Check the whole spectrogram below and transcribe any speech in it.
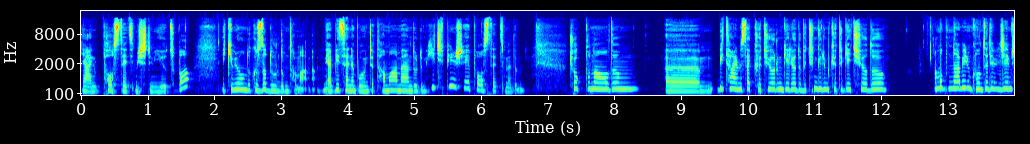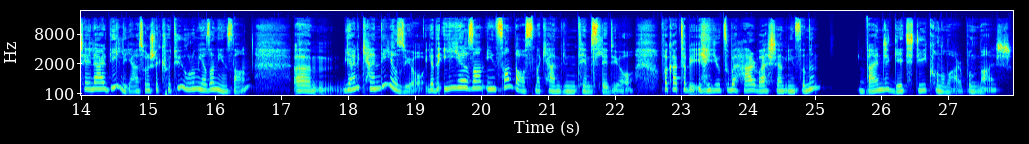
yani post etmiştim YouTube'a. 2019'da durdum tamamen. Ya yani bir sene boyunca tamamen durdum. Hiçbir şey post etmedim. Çok bunaldım. bir tane mesela kötü yorum geliyordu. Bütün günüm kötü geçiyordu. Ama bunlar benim kontrol edebileceğim şeyler değildi. Yani sonuçta kötü yorum yazan insan yani kendi yazıyor ya da iyi yazan insan da aslında kendini temsil ediyor. Fakat tabii YouTube'a her başlayan insanın bence geçtiği konular bunlar.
